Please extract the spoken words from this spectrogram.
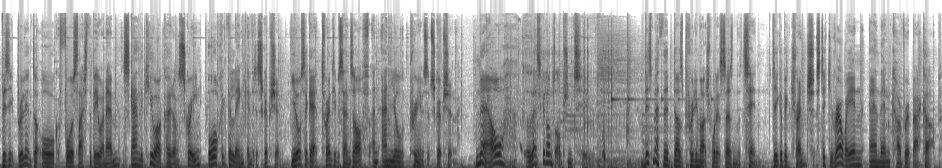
visit brilliant.org forward slash the B1M, scan the QR code on screen, or click the link in the description. You'll also get 20% off an annual premium subscription. Now, let's get on to option 2. This method does pretty much what it says in the tin dig a big trench, stick your railway in, and then cover it back up.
